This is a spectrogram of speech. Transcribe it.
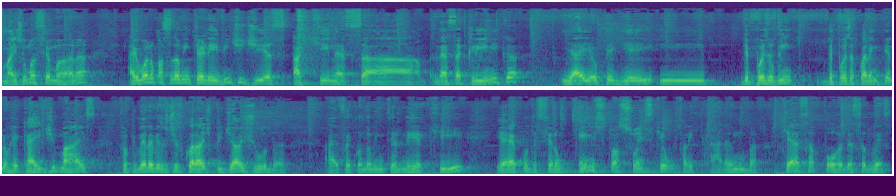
mais uma semana. Aí o ano passado eu me internei 20 dias aqui nessa, nessa clínica e aí eu peguei e depois eu vim, depois da quarentena eu recaí demais. Foi a primeira vez que eu tive coragem de pedir ajuda. Aí foi quando eu me internei aqui e aí aconteceram N situações que eu falei, caramba, que é essa porra dessa doença.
